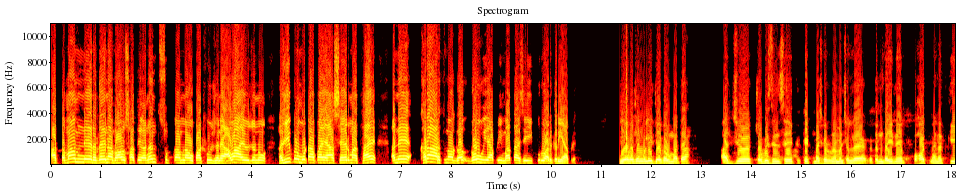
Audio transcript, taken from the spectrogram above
આ તમામને હૃદયના ભાવ સાથે અનંત શુભકામનાઓ પાઠવું છું અને આવા આયોજનો હજી પણ મોટા પાયે આ શહેરમાં થાય અને ખરા અર્થમાં ગૌ- ગૌ એ આપણી માતા છે એ પુરવાર કરીએ આપણે जय बजरंगबली जय गौ माता आज 24 दिन से क्रिकेट मैच का टूर्नामेंट चल रहा है रतन भाई ने बहुत मेहनत की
